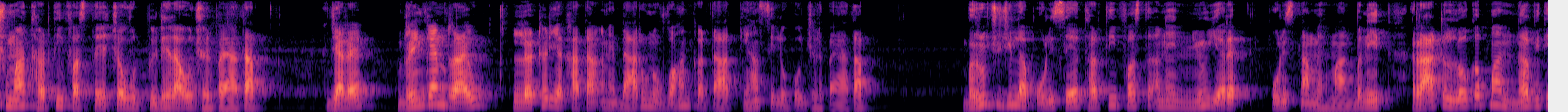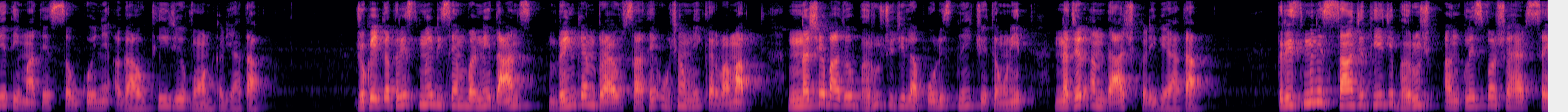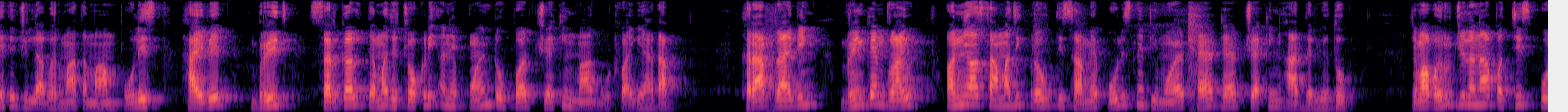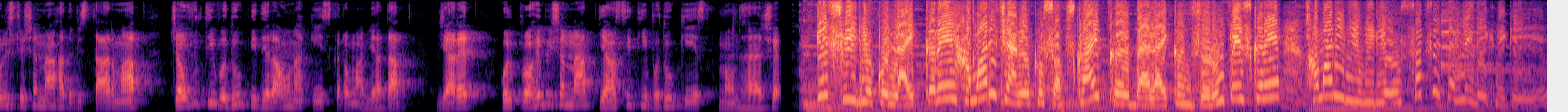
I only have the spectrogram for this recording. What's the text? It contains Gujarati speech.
ભરૂચમાં થર્ટી ફર્સ્ટે ચૌદ પીઢેલાઓ ઝડપાયા હતા. જ્યારે ડ્રિંક એન્ડ ડ્રાઈવ, લઠડિયા ખાતા અને દારૂનું વહન કરતા ત્યાંસી લોકો ઝડપાયા હતા. ભરૂચ જિલ્લા પોલીસે થર્ટી ફર્સ્ટ અને ન્યૂ યરે પોલીસના મહેમાન બની રાત લોકઅપમાં ન વીતે તે માટે સૌ કોઈને અગાઉથી જ વોર્ન કર્યા હતા. જોકે એકત્રીસમી ડિસેમ્બરની ડાન્સ ડ્રિંક એન્ડ ડ્રાઈવ સાથે ઉજવણી કરવામાં નશેબાજો ભરૂચ જિલ્લા પોલીસની ચેતવણી નજરઅંદાજ કરી ગયા હતા. ત્રીસમીની સાંજથી જ ભરૂચ અંકલેશ્વર શહેર સહિત જિલ્લાભરમાં તમામ પોલીસ, હાઈવે, બ્રિજ, સર્કલ તેમજ ચોકડી અને પોઈન્ટ ઉપર ચેકિંગમાં ગોઠવાઈ ગયા હતા. ખરાબ ડ્રાઇવિંગ, ડ્રિંક એન્ડ ડ્રાઈવ અન્ય અસામાજિક પ્રવૃત્તિ સામે પોલીસની ટીમોએ ઠેર ઠેર ચેકિંગ હાથ ધર્યું હતું. જેમાં ભરૂચ જિલ્લાના પચીસ પોલીસ સ્ટેશનના હદ વિસ્તારમાં ચૌદથી વધુ પીધેલાઓના કેસ કરવામાં આવ્યા હતા. જ્યારે કુલ પ્રોહિબિશનના ત્યાસીથી વધુ કેસ નોંધાયા છે इस वीडियो को लाइक करें हमारे चैनल को सब्सक्राइब कर बेल आइकन जरूर प्रेस करें हमारी न्यू वीडियो सबसे पहले देखने के लिए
